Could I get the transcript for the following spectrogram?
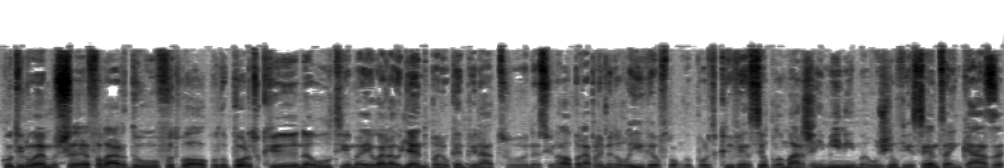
Continuamos a falar do Futebol Clube do Porto, que na última, e agora olhando para o Campeonato Nacional, para a Primeira Liga, o Futebol Clube do Porto que venceu pela margem mínima o Gil Vicente em casa,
